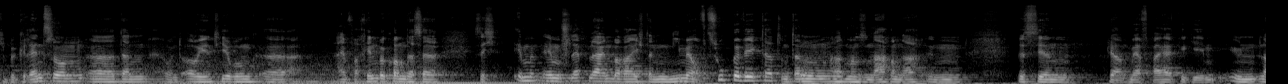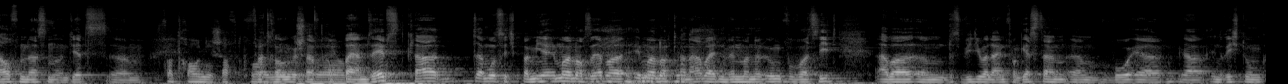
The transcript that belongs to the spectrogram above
die Begrenzung äh, dann und Orientierung äh, einfach hinbekommen, dass er sich im, im Schleppleinbereich dann nie mehr auf Zug bewegt hat und dann hat man so nach und nach in ein bisschen ja, mehr Freiheit gegeben, ihn laufen lassen und jetzt ähm, Vertrauen geschafft quasi. Vertrauen geschafft. Ja. Auch bei einem selbst, klar, da muss ich bei mir immer noch selber immer noch dran arbeiten, wenn man dann irgendwo was sieht. Aber ähm, das Video allein von gestern, ähm, wo er ja in Richtung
